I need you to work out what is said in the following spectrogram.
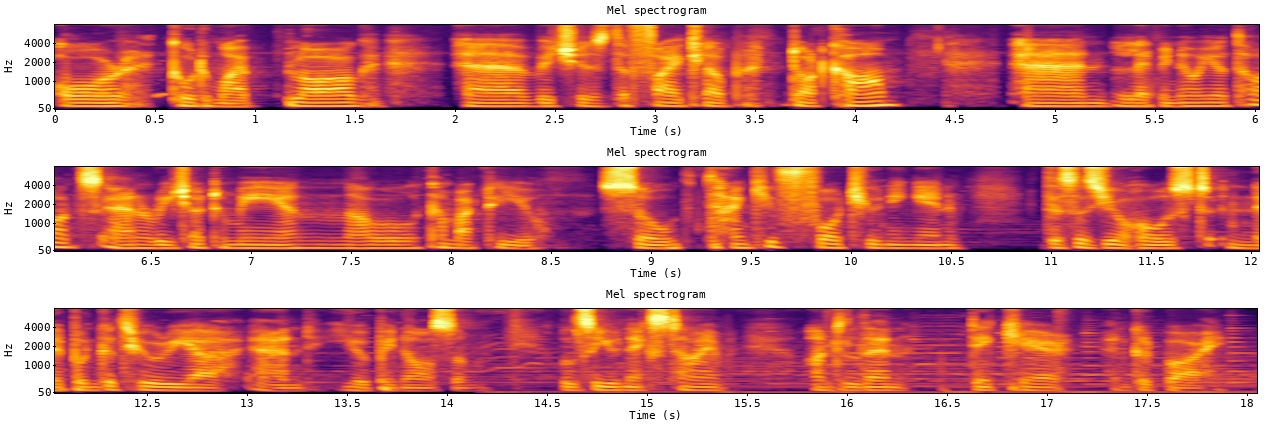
or go to my blog uh, which is thefyclub.com and let me know your thoughts and reach out to me and i'll come back to you. So thank you for tuning in. This is your host nipun kathuria and you've been awesome. We'll see you next time. Until then Take care and goodbye.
